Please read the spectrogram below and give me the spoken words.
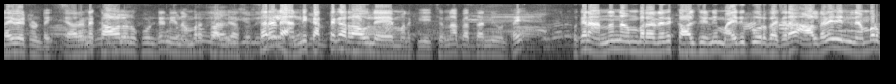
లైవ్ వెయిట్ ఉంటాయి. ఎవరైనా కావాలనుకుంటే నీ నెంబర్ కాల్ చేస్తాను సరేలే అన్ని కరెక్ట్గా రావులే మనకి. చిన్న పెద్ద అన్ని ఉంటాయి. ఓకేనా? అన్న నెంబర్ అనేది కాల్ చేయండి. మైదుకూరు దగ్గర. ఆల్రెడీ నేను నెంబర్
